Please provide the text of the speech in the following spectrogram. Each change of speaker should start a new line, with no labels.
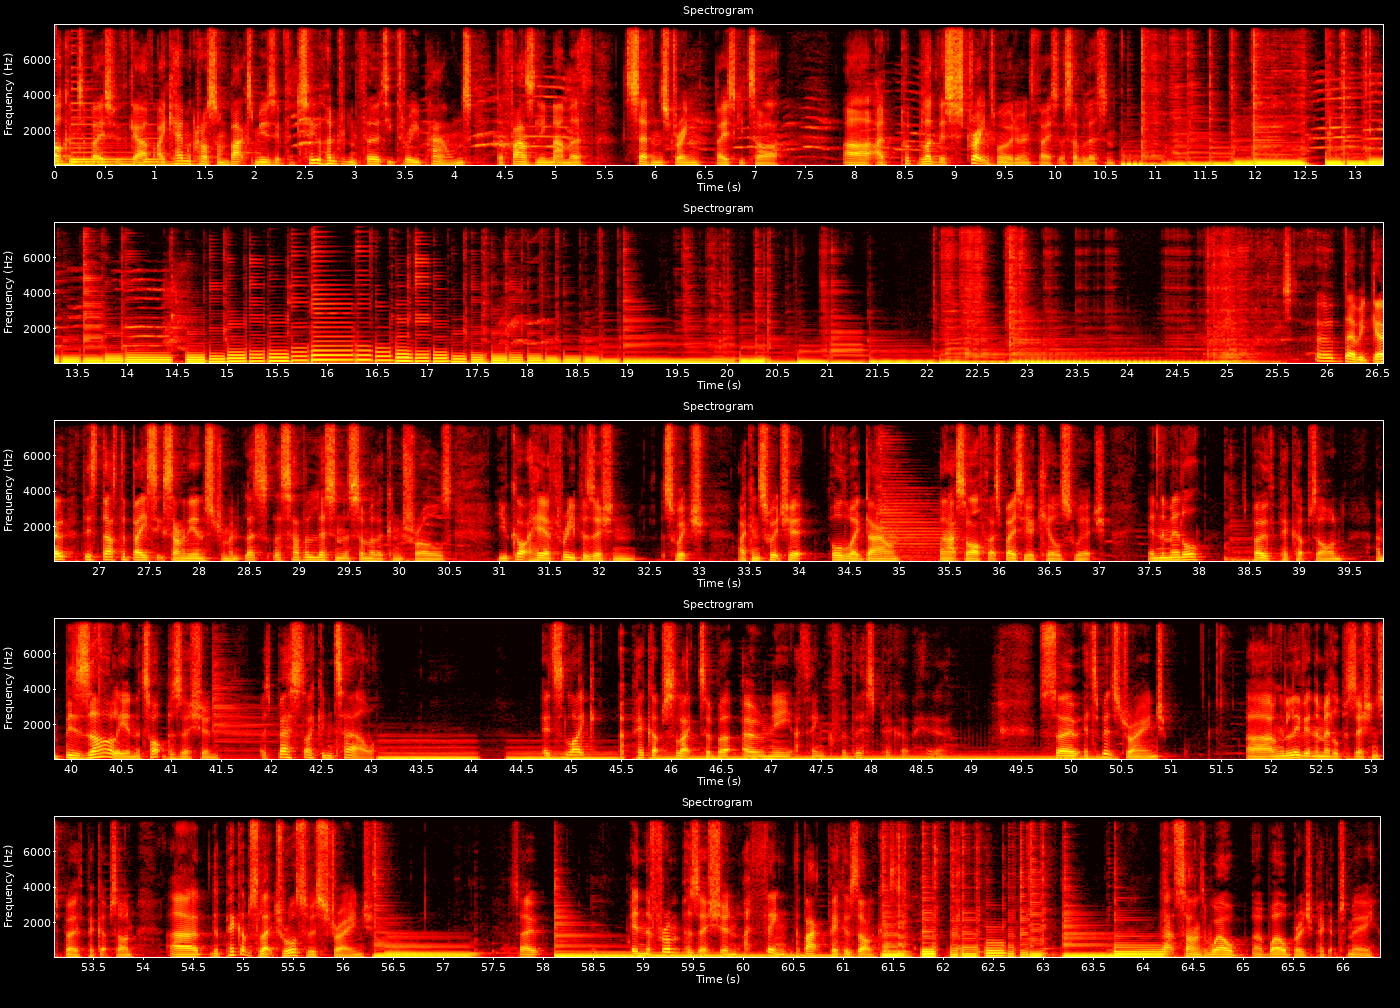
welcome to Bass with Gav. I came across on Bax Music for £233 the Fazley Mammoth 7 string bass guitar. Uh, I've put, plugged this straight into my audio interface. Let's have a listen. There we go. This that's the basic sound of the instrument. Let's let's have a listen to some of the controls. You've got here three position switch. I can switch it all the way down, and that's off. That's basically a kill switch. In the middle, both pickups on, and bizarrely in the top position, as best I can tell, it's like a pickup selector, but only I think for this pickup here. So it's a bit strange. Uh, I'm going to leave it in the middle position, so both pickups on. Uh, the pickup selector also is strange. So, in the front position, I think the back pickups on because that sounds well uh, well bridge pickup to me.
